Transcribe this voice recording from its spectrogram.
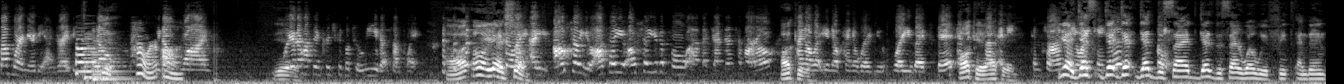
somewhere near the end, right? Because we don't, Yeah. Power we don't off. want, Yeah. we're going to have to encourage people to leave at some point. Uh, oh, yeah, so sure. I, I, I'll show you. I'll tell you. I'll show you the full um, agenda tomorrow. Okay. And I'll let you know kind of where you where you guys fit. And Okay, if you have okay. Any concerns Yeah, or you wanna just just, just, just decide just decide where we fit and then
